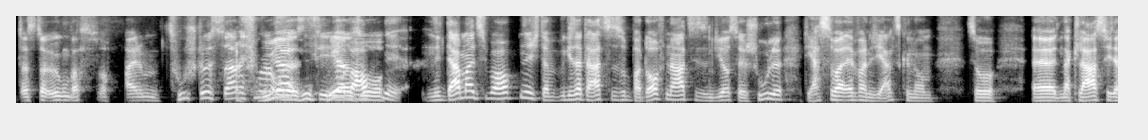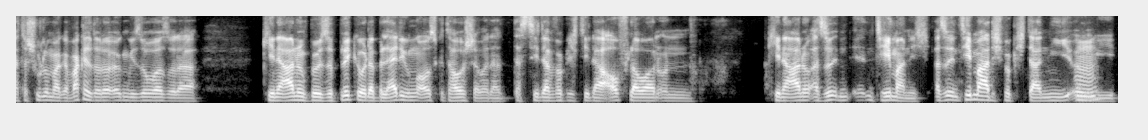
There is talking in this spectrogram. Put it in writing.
dass da irgendwas auf einem zustößt, sage ich mal? Oder sind die eher überhaupt so. nicht. Nee, damals überhaupt nicht. Da, wie gesagt, da hast du so ein paar Dorfnazis und die aus der Schule, die hast du halt einfach nicht ernst genommen. So, äh, na klar, hast du dich nach der Schule mal gewackelt oder irgendwie sowas oder keine Ahnung, böse Blicke oder Beleidigungen ausgetauscht, aber da, dass die da wirklich die da auflauern und keine Ahnung, also in, in Thema nicht. Also in Thema hatte ich wirklich da nie Mhm. irgendwie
